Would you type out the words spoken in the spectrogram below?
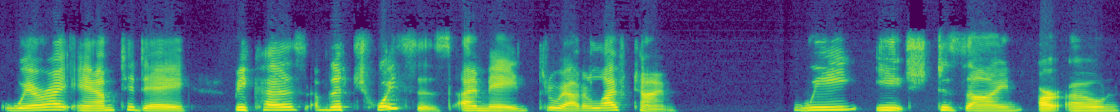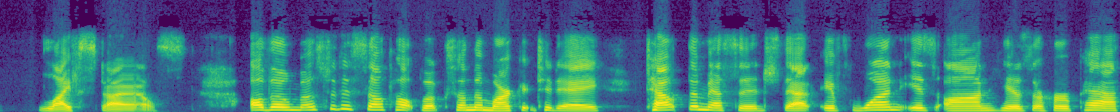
where I am today because of the choices I made throughout a lifetime. We each design our own lifestyles. Although most of the self help books on the market today tout the message that if one is on his or her path,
